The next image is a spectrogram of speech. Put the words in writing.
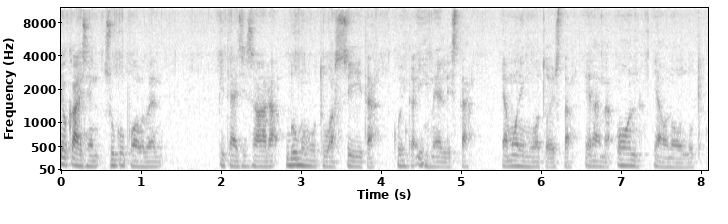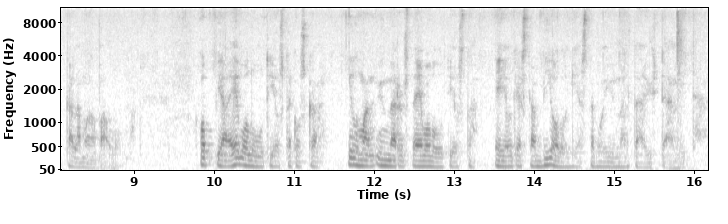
jokaisen sukupolven pitäisi saada lumoutua siitä, kuinka ihmeellistä ja monimuotoista elämä on ja on ollut tällä maapallolla. Oppia evoluutiosta, koska ilman ymmärrystä evoluutiosta ei oikeastaan biologiasta voi ymmärtää yhtään mitään.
